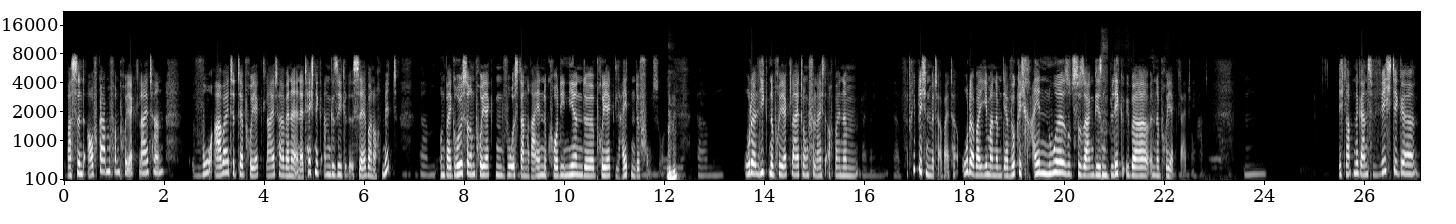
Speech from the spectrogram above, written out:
was sind Aufgaben von Projektleitern? Wo arbeitet der Projektleiter, wenn er in der Technik angesiedelt ist, selber noch mit? Ähm, und bei größeren Projekten, wo ist dann rein eine koordinierende, projektleitende Funktion? Mhm. Ähm, oder liegt eine Projektleitung vielleicht auch bei einem, bei einem vertrieblichen Mitarbeiter oder bei jemandem, der wirklich rein nur sozusagen diesen Blick über eine Projektleitung hat. Ich glaube, eine ganz wichtige,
